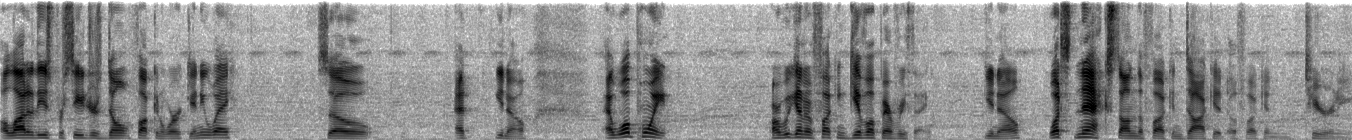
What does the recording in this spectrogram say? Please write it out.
a lot of these procedures don't fucking work anyway. So, at you know, at what point are we gonna fucking give up everything? You know, what's next on the fucking docket of fucking tyranny?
